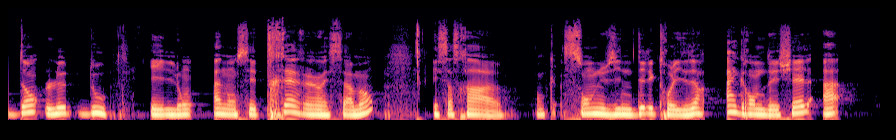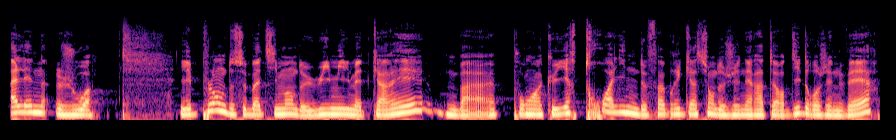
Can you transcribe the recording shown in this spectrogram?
dans le Doubs. Et ils l'ont annoncé très récemment. Et ça sera euh, donc son usine d'électrolyseur à grande échelle à Allen-Joie. Les plans de ce bâtiment de 8000 m2 bah, pourront accueillir trois lignes de fabrication de générateurs d'hydrogène vert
